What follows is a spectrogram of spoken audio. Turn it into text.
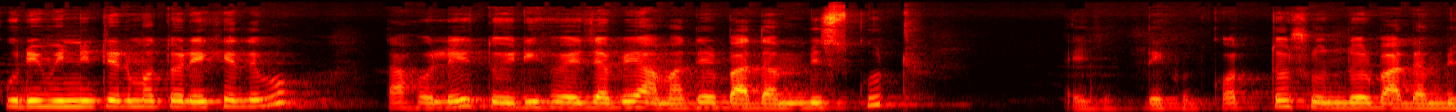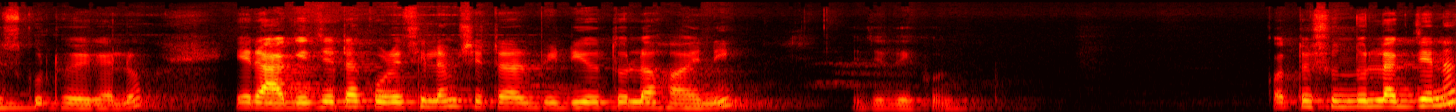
কুড়ি মিনিটের মতো রেখে দেবো, তাহলেই তৈরি হয়ে যাবে আমাদের বাদাম বিস্কুট। এই যে, দেখুন, কত সুন্দর বাদাম বিস্কুট হয়ে গেল। এর আগে যেটা করেছিলাম, সেটার ভিডিও তোলা হয়নি। এই যে, দেখুন, কত সুন্দর লাগছে না?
